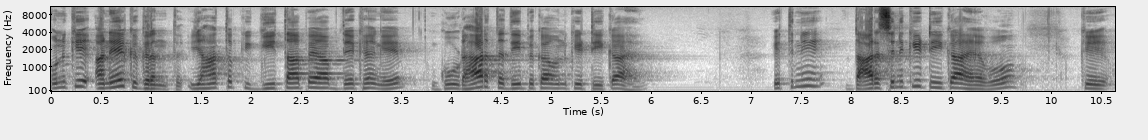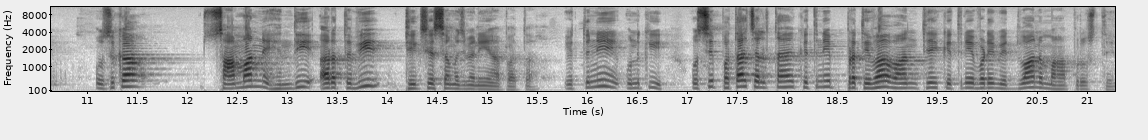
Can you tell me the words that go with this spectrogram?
उनके अनेक ग्रंथ, यहाँ तक कि गीता पे आप देखेंगे, गूढ़ार्थ दीपिका उनकी टीका है। इतनी दार्शनिकी टीका है वो कि उसका सामान्य हिंदी अर्थ भी ठीक से समझ में नहीं आ पाता। इतनी उनकी, उससे पता चलता है कितने प्रतिभावान थे, कितने बड़े विद्वान महापुरुष थे।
